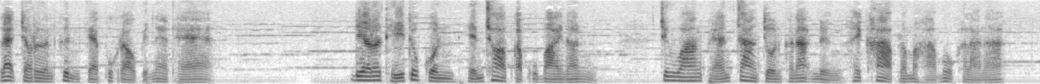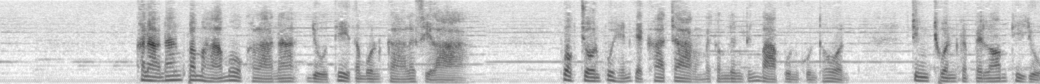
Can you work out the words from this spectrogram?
และเจริญขึ้นแก่พวกเราเป็นแน่แท้ เดรถีทุกคนเห็นชอบกับอุบายนั้น จึงวางแผนจ้างโจรคณะหนึ่งให้ฆ่าพระมหาโมคลานะ ขณะนั้นพระมหาโมคคลานะอยู่ที่ตำบลกาและศิลา พวกโจรผู้เห็นแก่ค่าจ้างไม่คำนึงถึงบาปบุญคุณโทษ จึงชวนกันไปล้อมที่อยู่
